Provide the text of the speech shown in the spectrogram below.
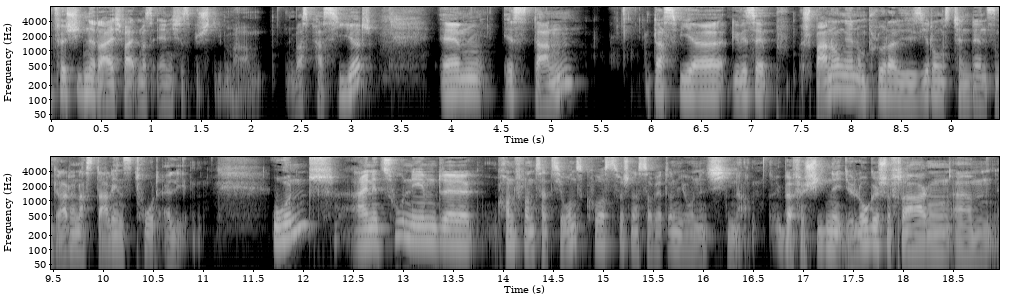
verschiedene Reichweiten was Ähnliches beschrieben haben. Was passiert? Ähm, ist dann, dass wir gewisse Spannungen und Pluralisierungstendenzen gerade nach Stalins Tod erleben. Und eine zunehmende Konfrontationskurs zwischen der Sowjetunion und China über verschiedene ideologische Fragen, ähm,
